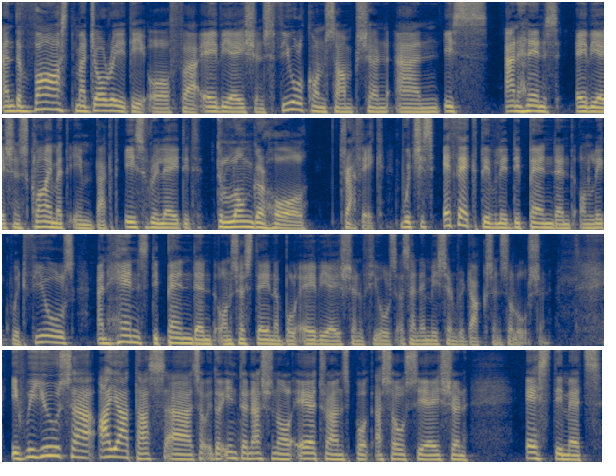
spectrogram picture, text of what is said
And the vast majority of uh, aviation's fuel consumption and is and hence aviation's climate impact is related to longer haul traffic, which is effectively dependent on liquid fuels and hence dependent on sustainable aviation fuels as an emission reduction solution. If we use uh, IATA's, uh, so the International Air Transport Association estimates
